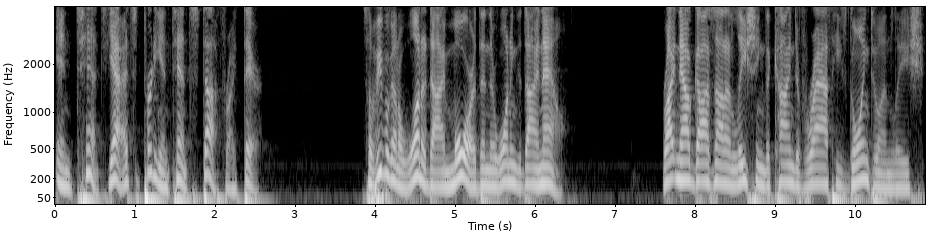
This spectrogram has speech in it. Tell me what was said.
intense. Yeah, it's pretty intense stuff right there. So people are going to want to die more than they're wanting to die now. Right now, God's not unleashing the kind of wrath He's going to unleash.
